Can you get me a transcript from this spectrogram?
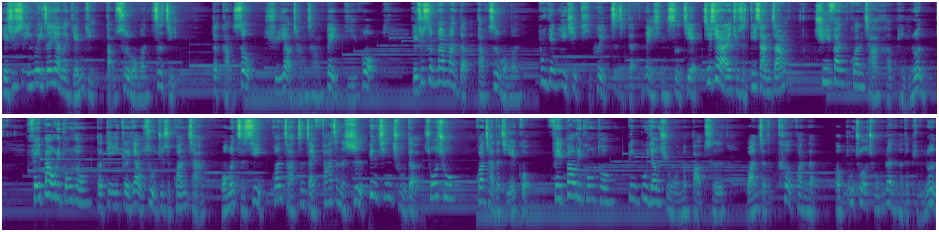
也就是因为这样的言语，导致我们自己的感受需要常常被疑惑，也就是慢慢的导致我们不愿意去体会自己的内心世界。接下来就是第三章，区分观察和评论。非暴力沟通的第一个要素就是观察，我们仔细观察正在发生的事，并清楚的说出观察的结果。非暴力沟通并不要求我们保持完整的、客观的，而不做出任何的评论。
